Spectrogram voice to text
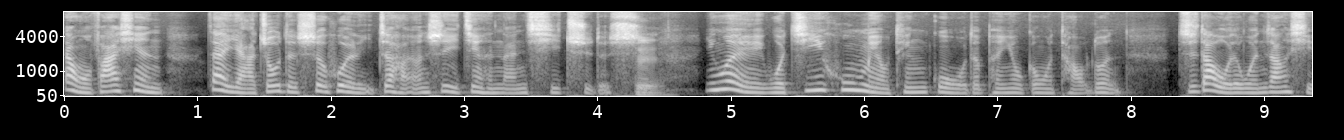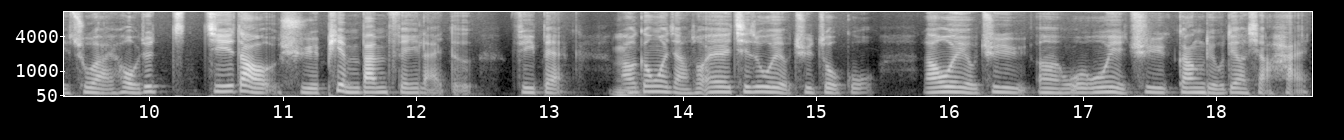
但我发现，在亚洲的社会里，这好像是一件很难启齿的事。因为我几乎没有听过我的朋友跟我讨论，直到我的文章写出来后，我就接到雪片般飞来的 feedback，然后跟我讲说：“哎，其实我有去做过，然后我也有去，呃，我我也去刚流掉小孩，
